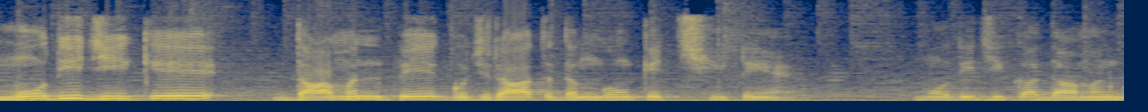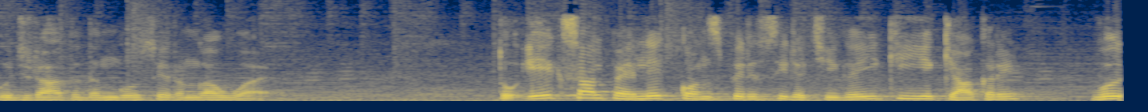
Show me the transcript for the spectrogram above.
मोदी जी के दामन पे गुजरात दंगों के छीटे हैं। मोदी जी का दामन गुजरात दंगों से रंगा हुआ है। तो एक साल पहले एक कॉन्स्पिरसी रची गई कि ये क्या करें? वो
